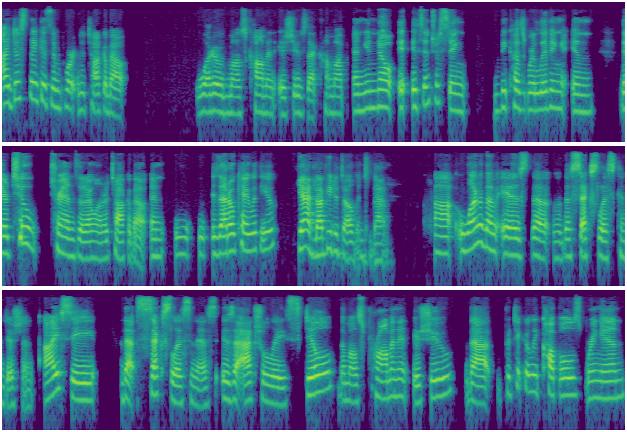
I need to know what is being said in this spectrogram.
I just think it's important to talk about what are the most common issues that come up. And you know, it, it's interesting because we're living in there are two trends that I want to talk about. And is that okay with you? Yeah, I'd love you to delve into that. Uh, one of them is the the sexless condition. I see that sexlessness is actually still the most prominent issue that particularly couples bring in.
